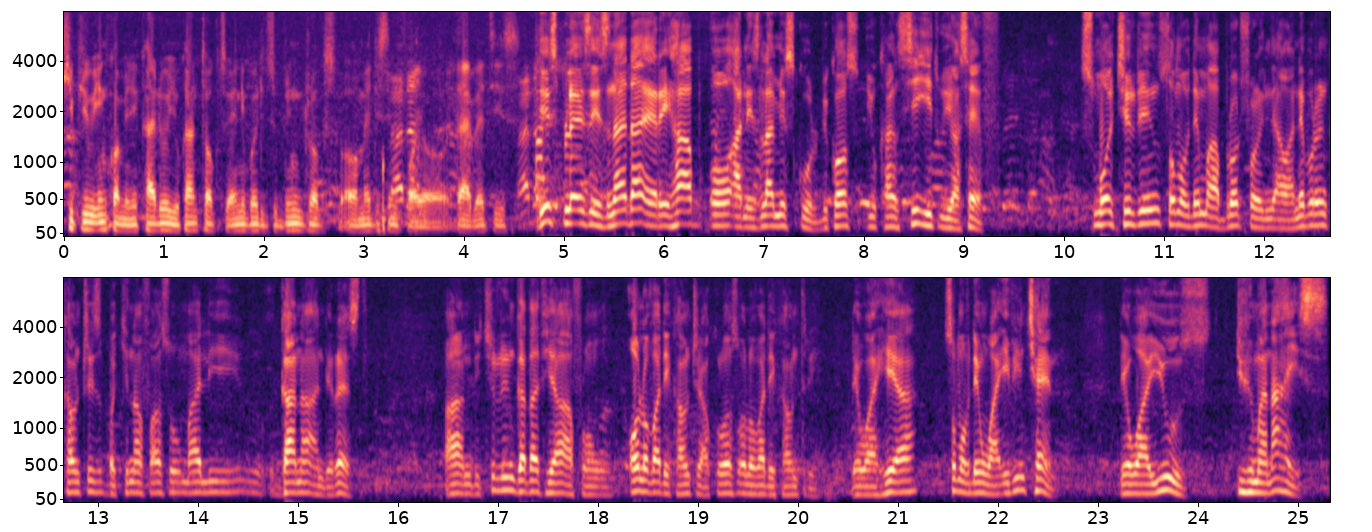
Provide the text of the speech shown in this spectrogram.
keep you incommunicado. You can't talk to anybody to bring drugs or medicine for your diabetes. This place is neither a rehab or an Islamic school because you can see it with yourself. Small children, some of them are brought from our neighboring countries, Burkina Faso, Mali, Ghana, and the rest. And the children gathered here are from all over the country, across all over the country. They were here some of them were even chained. They were used, dehumanized.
